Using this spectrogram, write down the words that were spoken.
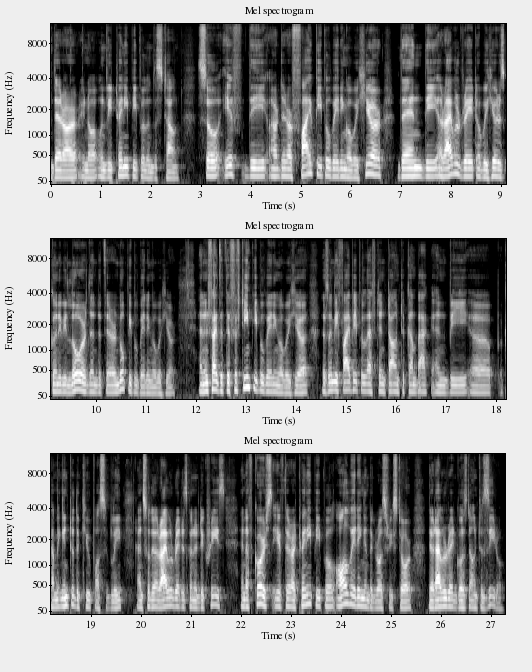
there are you know only 20 people in this town so if the uh, there are five people waiting over here then the arrival rate over here is going to be lower than if there are no people waiting over here and in fact, if there are 15 people waiting over here, there's only five people left in town to come back and be uh, coming into the queue possibly. And so the arrival rate is going to decrease. And of course, if there are 20 people all waiting in the grocery store, the arrival rate goes down to zero.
